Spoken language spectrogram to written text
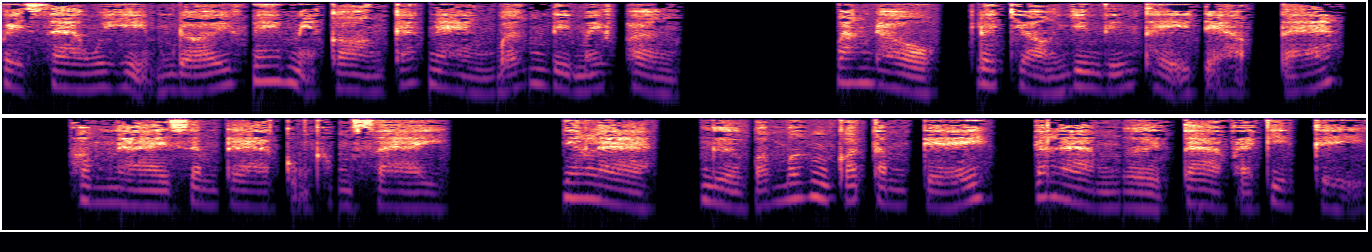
về sao nguy hiểm đối với mẹ con các nàng bớt đi mấy phần? Ban đầu lựa chọn Dương Tiễn Thị để hợp tác. Hôm nay xem ra cũng không sai. Nhưng là người quá mức có tâm kế đã làm người ta phải kiên kỵ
